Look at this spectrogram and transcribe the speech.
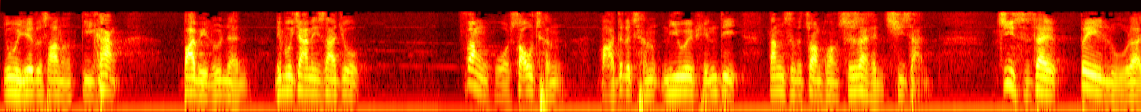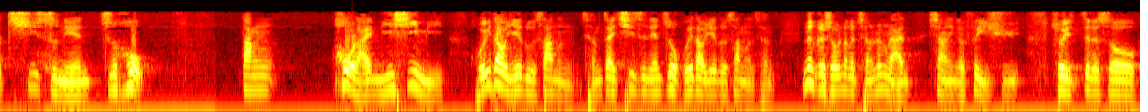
因为耶路撒冷抵抗巴比伦人，尼布加尼撒就放火烧城，把这个城夷为平地。当时的状况实在很凄惨。即使在被掳了七十年之后，当后来尼西米回到耶路撒冷城，在七十年之后回到耶路撒冷城，那个时候那个城仍然像一个废墟。所以这个时候，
